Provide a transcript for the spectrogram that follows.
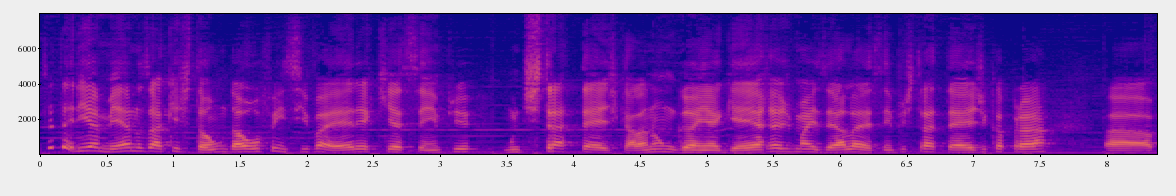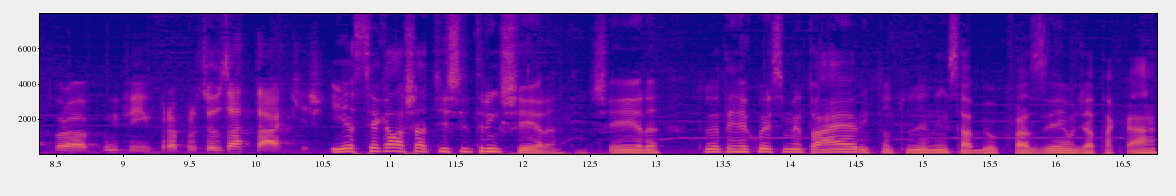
você teria menos a questão da ofensiva aérea, que é sempre muito estratégica. Ela não ganha guerras, mas ela é sempre estratégica para. Pra, enfim, para os seus ataques. Ia ser aquela chatice de trincheira. Trincheira, tu não ia ter reconhecimento aéreo, então tu não ia nem saber o que fazer, onde atacar.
